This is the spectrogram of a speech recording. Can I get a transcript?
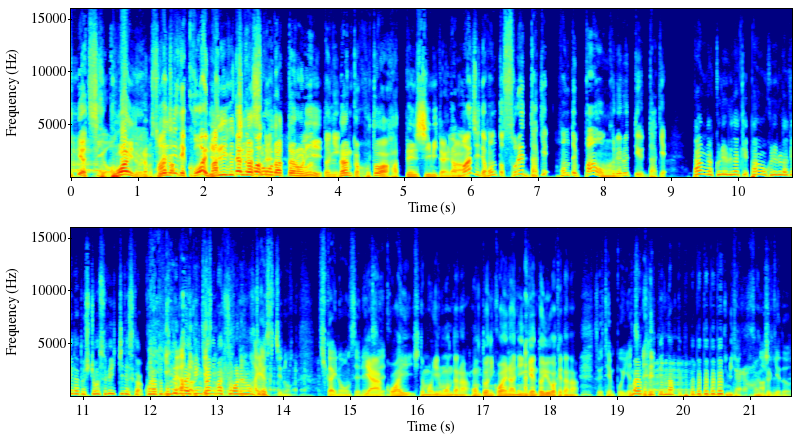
な。いや違う。怖いのよ。なんかそれがマジで怖い。入り口がそうだったのに。なんかことは発展しみたいな。いやマジで本当それだけ。本当にパンをくれるっていうだけ、パンがくれるだけパンをくれるだけだと主張する一致ですがこの後とんでもない展開に巻き込まれるわけです。早口の機械の音声のいやつでや怖い人もいるもんだな。本当に怖いな人間というわけだな。そういうテンポいいうやまいこと言つねってんなペペペペペペペみたいな感じで。あるけど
